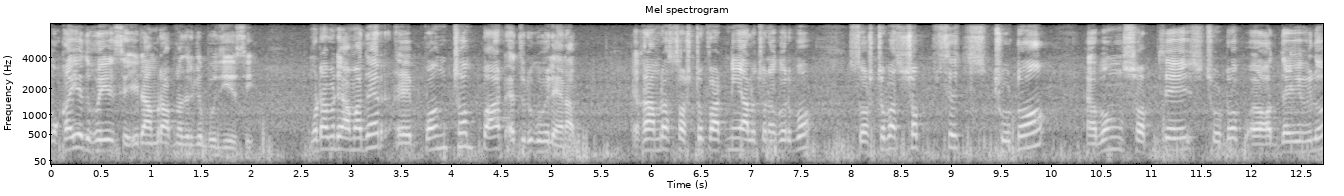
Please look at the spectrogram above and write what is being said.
মোকাইয়দ হয়েছে, এটা আমরা আপনাদেরকে বুঝিয়েছি। মোটামুটি আমাদের পঞ্চম পাঠ এতটুকু হলে এনাফ। এখন আমরা ষষ্ঠ পাঠ নিয়ে আলোচনা করব। ষষ্ঠ পাঠ সবচেয়ে ছোট এবং সবচেয়ে ছোট অধ্যায় হলো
